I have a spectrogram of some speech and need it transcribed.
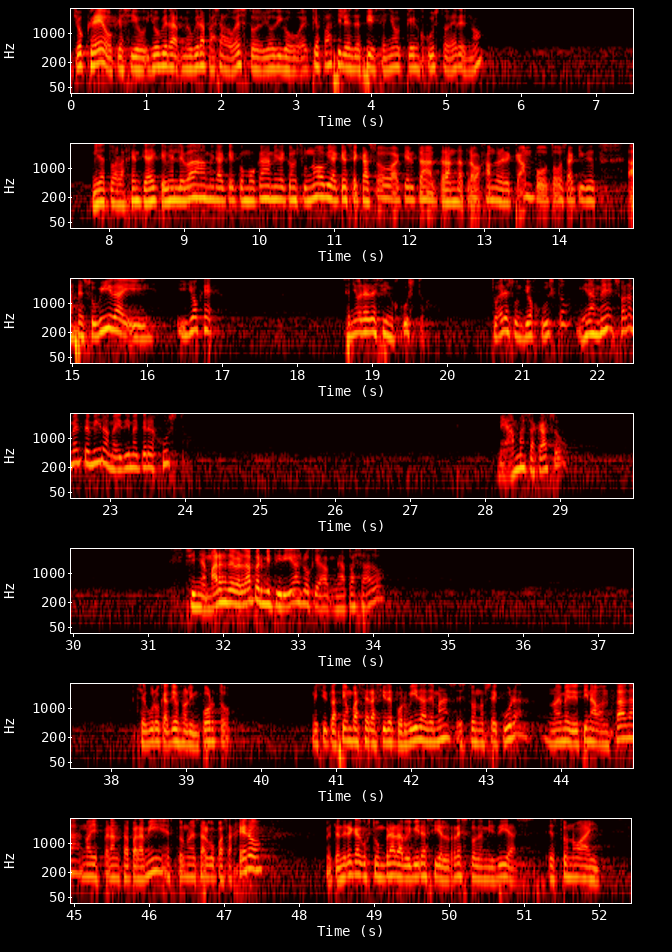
Yo creo que si yo hubiera, me hubiera pasado esto, yo digo, eh, qué fácil es decir, Señor, qué injusto eres, ¿no? Mira toda la gente ahí, que bien le va, mira que como acá, mira con su novia, que se casó, aquel está, anda trabajando en el campo, todos aquí hacen su vida y, y yo qué. Señor, eres injusto. ¿Tú eres un Dios justo? Mírame, solamente mírame y dime que eres justo. ¿Me amas acaso? Si me amaras de verdad, ¿permitirías lo que me ha pasado? seguro que a Dios no le importo. Mi situación va a ser así de por vida, además, esto no se cura, no hay medicina avanzada, no hay esperanza para mí, esto no es algo pasajero, me tendré que acostumbrar a vivir así el resto de mis días, esto no hay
